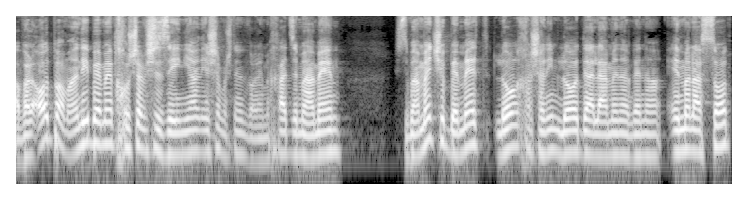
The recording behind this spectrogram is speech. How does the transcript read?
אבל עוד פעם, אני באמת חושב שזה עניין, יש שם שני דברים. אחד, זה מאמן. זה מאמן שבאמת לאורך השנים לא יודע לאמן הגנה, אין מה לעשות,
